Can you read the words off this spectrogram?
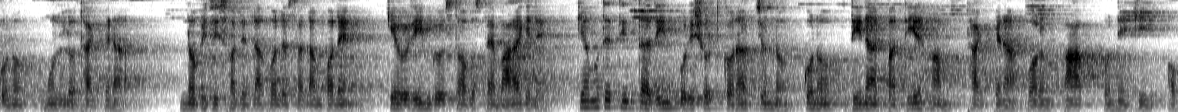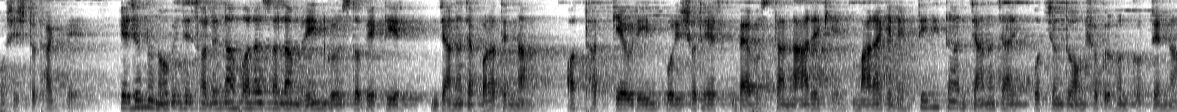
কোনো মূল্য থাকবে না। নবীজি সাল্লাহ সাল্লাম বলেন, কেউ ঋণগ্রস্ত অবস্থায় মারা গেলে কেয়ামতের দিন তার ঋণ পরিশোধ করার জন্য কোনো দিনার বা দিরহাম থাকবে না, বরং পাপ ও নেকি অবশিষ্ট থাকবে। এজন্য নবীজি সাল্লাহ সাল্লাম ঋণগ্রস্ত ব্যক্তির জানাজা পড়াতেন না। অর্থাৎ কেউ ঋণ পরিশোধের ব্যবস্থা না রেখে মারা গেলে তিনি তার জানাজায় পর্যন্ত অংশগ্রহণ করতেন না।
